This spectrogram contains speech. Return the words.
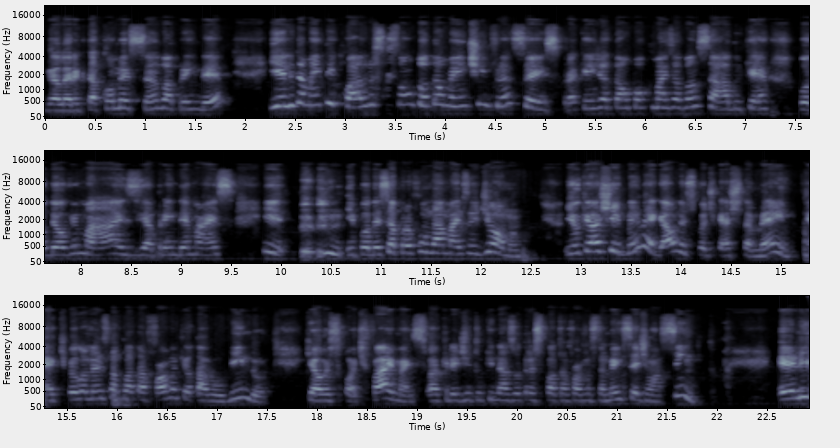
galera que está começando a aprender. E ele também tem quadros que são totalmente em francês, para quem já está um pouco mais avançado, quer poder ouvir mais e aprender mais e, e poder se aprofundar mais no idioma. E o que eu achei bem legal nesse podcast também é que, pelo menos na plataforma que eu estava ouvindo, que é o Spotify, mas eu acredito que nas outras plataformas também sejam assim, ele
